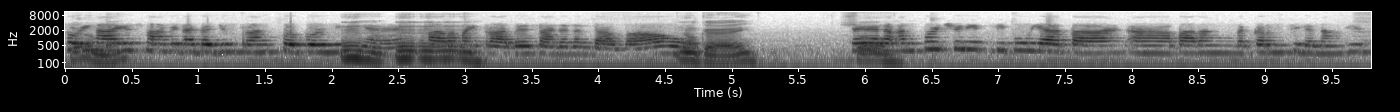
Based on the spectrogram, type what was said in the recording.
So, inayos namin agad yung transfer permit Mhm, niya mhm, para mhm. may travel sana ng Davao. Okay. So, Kaya lang, unfortunately po yata, ah, parang nagkaroon sila ng yung,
